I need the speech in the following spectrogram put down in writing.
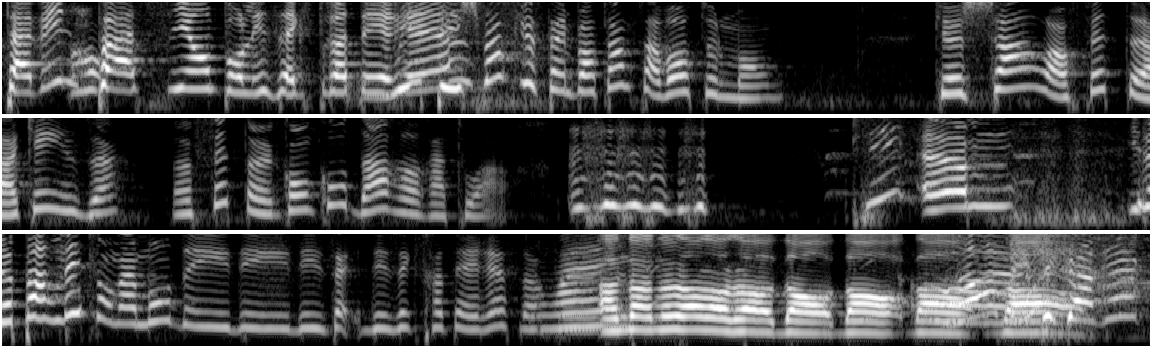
t'avais une Oh. passion pour les Oui, extraterrestres. puis je pense que c'est important de savoir, tout le monde, que Charles, en fait, à 15 ans, a fait un concours d'art oratoire. Euh, il a parlé de son amour des, des, des, extraterrestres dans Ah non, non, non, non, non, non, non, ah, non. Non, c'est correct.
